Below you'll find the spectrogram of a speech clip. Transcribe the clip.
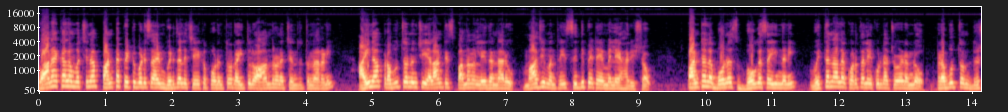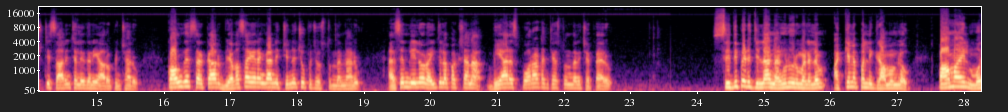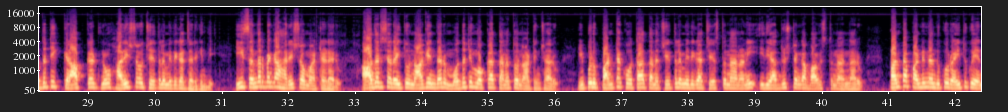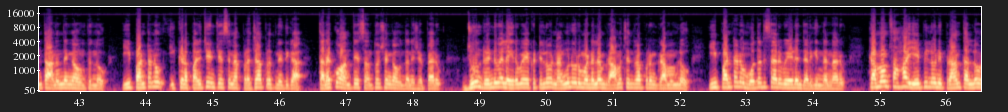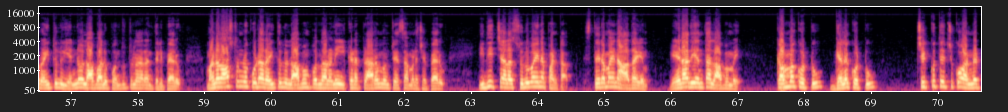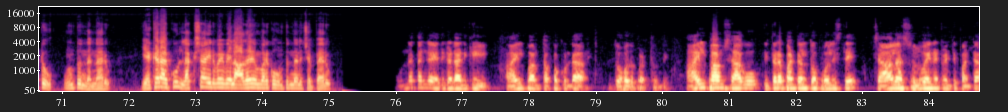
వానాకాలం వచ్చినా పంట పెట్టుబడి సాయం విడుదల చేయకపోవడంతో రైతులు ఆందోళన చెందుతున్నారని. అయినా ప్రభుత్వం నుంచి ఎలాంటి స్పందన లేదన్నారు మాజీ మంత్రి సిద్దిపేట ఎమ్మెల్యే హరీష్ రావు. పంటల బోనస్ బోగస్ అయిందని విత్తనాల కొరత లేకుండా చూడడంలో ప్రభుత్వం దృష్టి సారించలేదని ఆరోపించారు. కాంగ్రెస్ సర్కార్ వ్యవసాయ రంగాన్ని చిన్నచూపు చూస్తుందన్నారు. అసెంబ్లీలో రైతుల పక్షాన బీఆర్ఎస్ పోరాటం చేస్తుందని చెప్పారు. సిద్దిపేట జిల్లా నంగునూరు మండలం అక్కెలపల్లి గ్రామంలో పామాయిల్ మొదటి క్రాప్ కట్ను హరీష్ రావు చేతుల మీదుగా జరిగింది. ఈ సందర్భంగా హరీష్ రావు మాట్లాడారు. ఆదర్శ రైతు నాగేందర్ మొదటి మొక్క తనతో నాటించారు. ఇప్పుడు పంట కోత తన చేతుల మీదుగా చేస్తున్నానని ఇది అదృష్టంగా భావిస్తున్నా అన్నారు. పంట పండినందుకు రైతుకు ఎంత ఆనందంగా ఉంటుందో ఈ పంటను ఇక్కడ పరిచయం చేసిన ప్రజాప్రతినిధిగా తనకు అంతే సంతోషంగా ఉందని చెప్పారు. జూన్ రెండు వేల ఇరవై ఒకటిలో నంగునూరు మండలం రామచంద్రాపురం గ్రామంలో ఈ పంటను మొదటిసారి వేయడం జరిగిందన్నారు. ఖమ్మం సహా ఏపీలోని ప్రాంతాల్లో రైతులు ఎన్నో లాభాలు పొందుతున్నారని తెలిపారు. మన రాష్ట్రంలో కూడా రైతులు లాభం పొందాలని ఇక్కడ ప్రారంభం చేశామని చెప్పారు. ఇది చాలా సులువైన పంట స్థిరమైన ఆదాయం ఏడాది అంతా లాభమే. కమ్మ కొట్టు గెల కొట్టు చెక్కు తెచ్చుకో అన్నట్టు ఉంటుందన్నారు. ఎకరాకు లక్ష ఇరవై వేల ఆదాయం వరకు ఉంటుందని చెప్పారు. ఉన్నతంగా ఎదగడానికి ఆయిల్ పామ్ తప్పకుండా దోహదపడుతుంది. ఆయిల్ పామ్ సాగు ఇతర పంటలతో పోలిస్తే చాలా సులువైనటువంటి పంట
